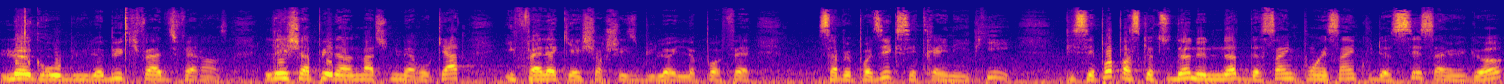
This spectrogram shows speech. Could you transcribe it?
Le gros but, le but qui fait la différence. L'échapper dans le match numéro 4, il fallait qu'il aille chercher ce but-là. Il l'a pas fait. Ça veut pas dire qu'il s'est traîné les pieds. Puis c'est pas parce que tu donnes une note de 5.5 ou de 6 à un gars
